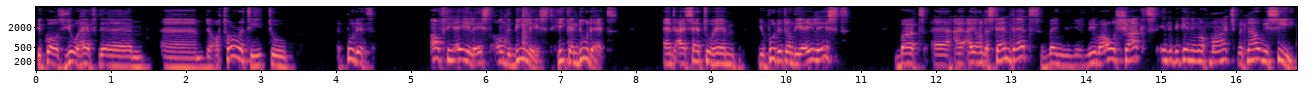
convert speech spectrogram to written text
because you have the um, the authority to put it off the A list on the B list. He can do that. And I said to him, "You put it on the A list." But uh, I, I, understand that when we were all shocked in the beginning of March, but now we see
